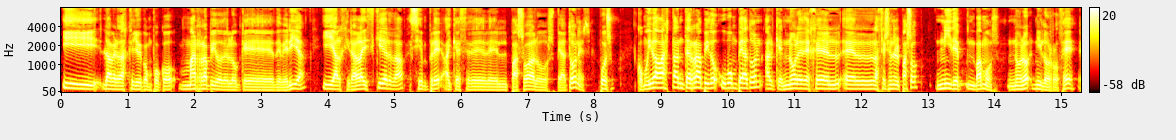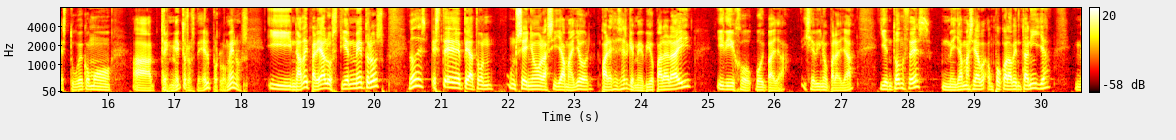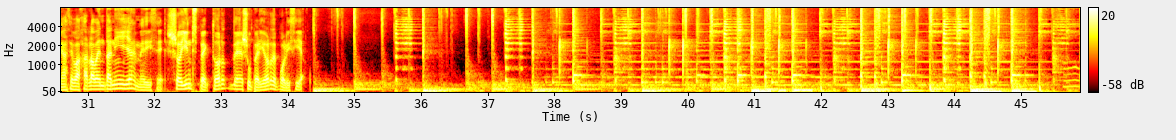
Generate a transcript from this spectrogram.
Y la verdad es que yo iba un poco más rápido de lo que debería. Y al girar a la izquierda, siempre hay que ceder el paso a los peatones. Pues como iba bastante rápido, hubo un peatón al que no le dejé el, el acceso en el paso, ni de, vamos, lo, ni lo rocé. Estuve como a 3 metros de él, por lo menos. Y nada, y paré a los 100 metros. Entonces, este peatón, un señor así ya mayor, parece ser que me vio parar ahí y dijo, voy para allá. Y se vino para allá. Y entonces me llama un poco a la ventanilla, me hace bajar la ventanilla y me dice, soy inspector de superior de policía.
